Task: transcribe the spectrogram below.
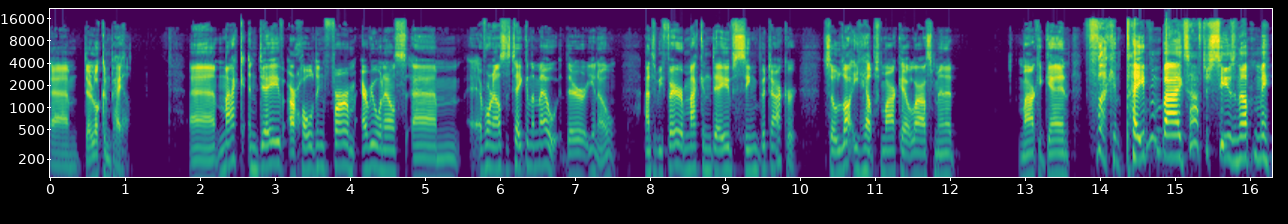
Um, they're looking pale. Uh, Mac and Dave are holding firm. Everyone else, um, everyone else is taking them out. They're, you know, and to be fair, Mac and Dave seem a bit darker. So Lottie helps Mark out last minute. Mark again, fucking piping bags after seizing up me.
